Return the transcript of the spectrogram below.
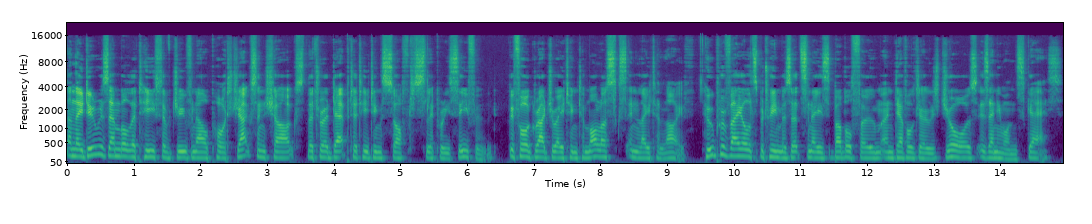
And they do resemble the teeth of juvenile Port Jackson sharks that are adept at eating soft, slippery seafood, before graduating to mollusks in later life. Who prevails between Mizutsune's bubble foam and Deviljho's jaws is anyone's guess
